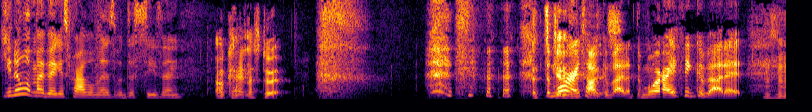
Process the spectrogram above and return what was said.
You know what my biggest problem is with this season? Okay, let's do it. the more I talk about it, the more I think about it, mm-hmm.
